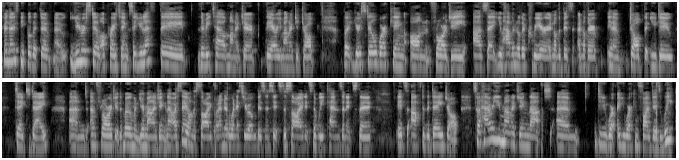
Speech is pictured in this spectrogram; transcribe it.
for those people that don't know, you're still operating. So you left the the retail manager, the area manager job, but you're still working on Floragy as a, you have another career, another business, another you know job that you do day to day. And and Floragy at the moment you're managing. Now I say on the side, but I know when it's your own business, it's the side, it's the weekends, and it's the it's after the day job. So how are you managing that? Um, do you work? Are you working five days a week?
